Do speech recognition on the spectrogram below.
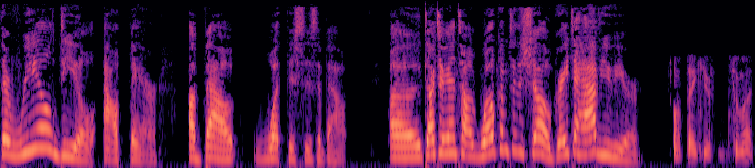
the real deal out there about what this is about. Uh, Dr. Anton, welcome to the show. Great to have you here. Oh, thank you so much.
